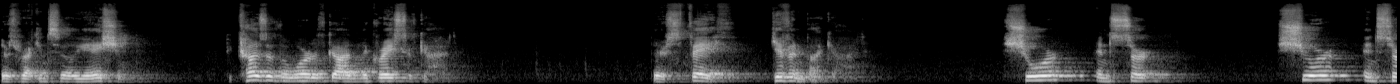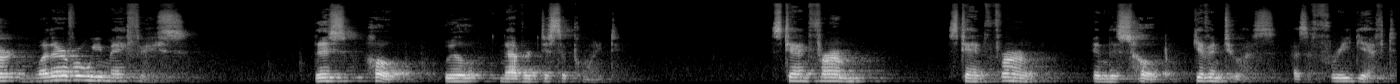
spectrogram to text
There's reconciliation because of the Word of God and the grace of God. There's faith given by God, sure and certain. Sure and certain, whatever we may face, this hope will never disappoint. Stand firm, stand firm in this hope given to us as a free gift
